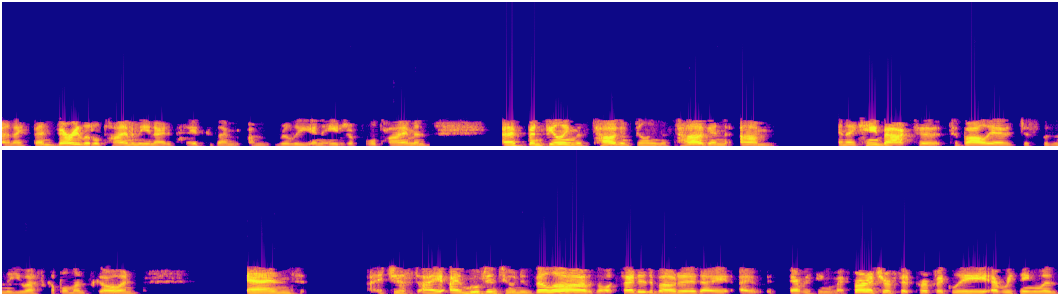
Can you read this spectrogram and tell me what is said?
and I spend very little time in the United States because I'm, I'm really in Asia full time and, and I've been feeling this tug and feeling this tug and, um, and I came back to, to Bali. I just was in the U.S. a couple months ago and, and I just I I moved into a new villa. I was all excited about it. I I everything my furniture fit perfectly. Everything was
